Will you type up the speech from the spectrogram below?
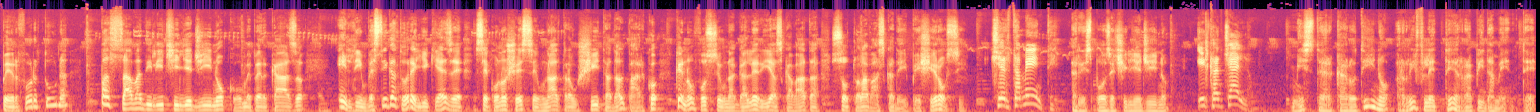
Per fortuna passava di lì ciliegino come per caso e l'investigatore gli chiese se conoscesse un'altra uscita dal parco che non fosse una galleria scavata sotto la vasca dei pesci rossi. Certamente, rispose ciliegino. Il cancello. Mister Carotino rifletté rapidamente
